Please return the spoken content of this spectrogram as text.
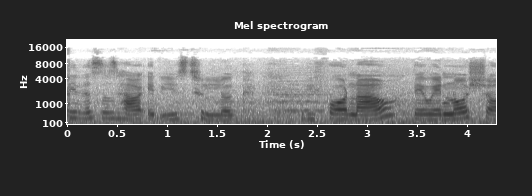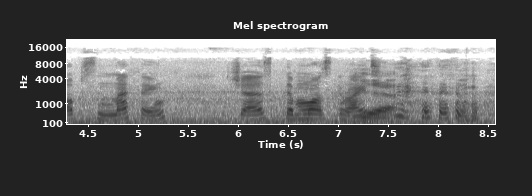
See, This is how it used to look before now. There were no shops, nothing, just the mosque, right? Yeah.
